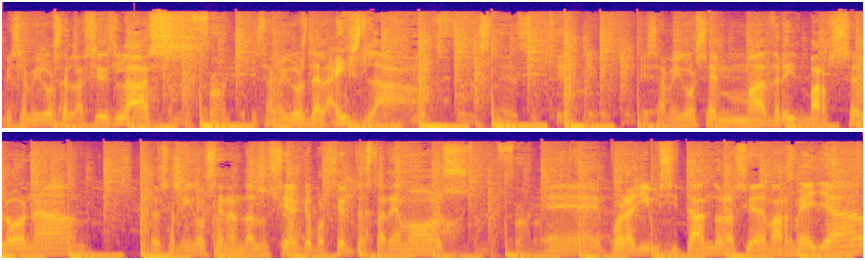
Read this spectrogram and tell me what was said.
mis amigos en las islas, mis amigos de la isla, mis amigos en Madrid, Barcelona, los amigos en Andalucía, que por cierto estaremos eh, por allí visitando la ciudad de Marbella.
